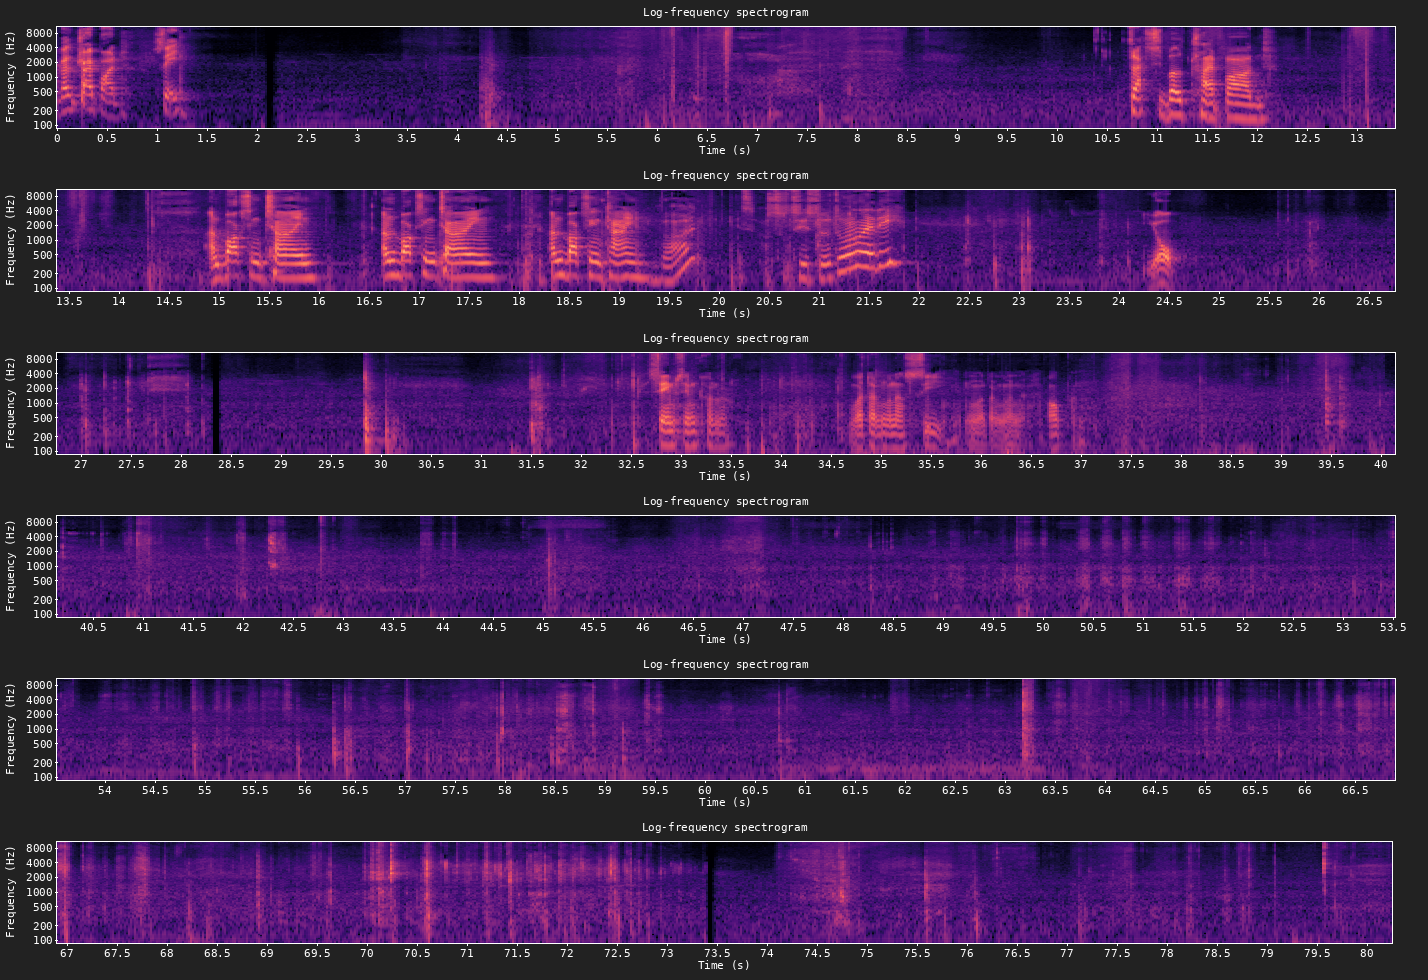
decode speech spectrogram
I got a tripod. See? Flexible tripod. Unboxing time. Unboxing time. Unboxing time. What? Too soon already? Yo. Same, same color. What I'm gonna see and what I'm gonna open.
